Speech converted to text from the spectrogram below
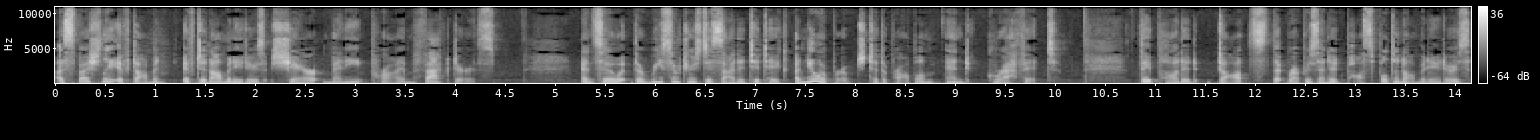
especially if, domin- if denominators share many prime factors. And so the researchers decided to take a new approach to the problem and graph it. They plotted dots that represented possible denominators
